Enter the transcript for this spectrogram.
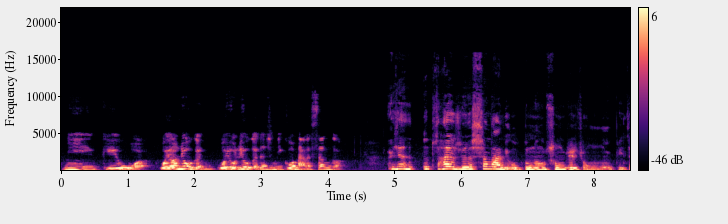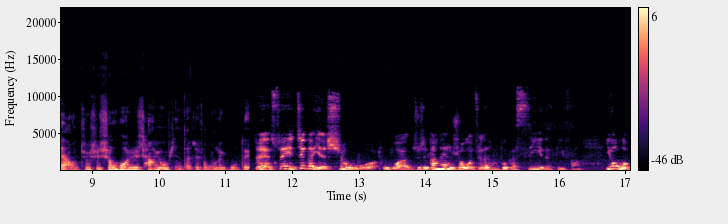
你给我我要六个，我有六个，但是你给我买了三个，而且他就觉得圣诞礼物不能送这种比较就是生活日常用品的这种礼物，对。对，所以这个也是我我就是刚开始说我觉得很不可思议的地方，因为我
